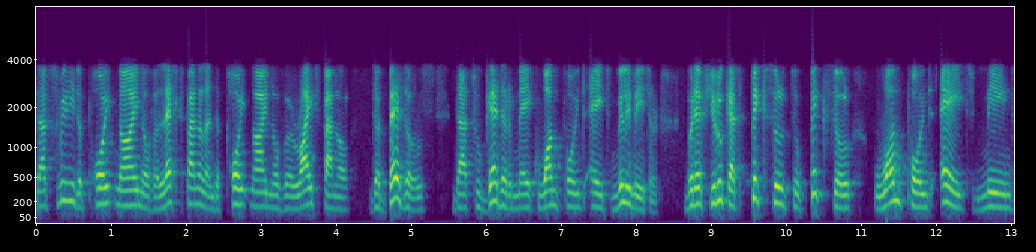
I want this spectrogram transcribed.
That's really the 0.9 of a left panel and the 0.9 of a right panel, the bezels that together make 1.8 millimeter. But if you look at pixel to pixel, 1.8 means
